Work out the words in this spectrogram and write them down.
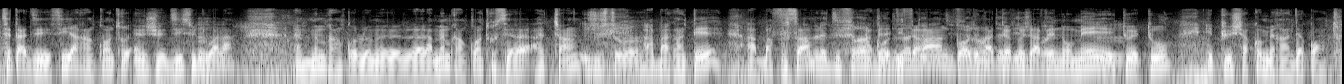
C'est-à-dire, s'il y a rencontre un jeudi sur Douala, la, même rencontre, le- la même rencontre serait à Tchang, Justement. à Baganté, à Bafoussam, Avec les différents avec les différents que j'avais ouais. nommés et tout et tout. Et puis chacun me rendait compte.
